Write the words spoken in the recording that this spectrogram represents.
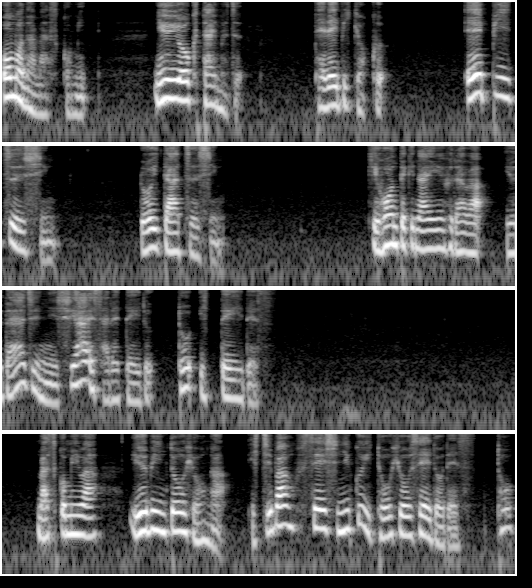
主なマスコミ。ニューヨーク・タイムズテレビ局 AP 通信ロイター通信基本的なインフラはユダヤ人に支配されていると言っていいです。マスコミは郵便投票が一番不正しにくい投票制度ですと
